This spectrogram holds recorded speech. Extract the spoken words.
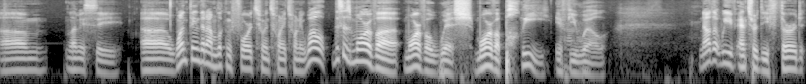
Um, let me see. Uh, one thing that I'm looking forward to in 2020. Well, this is more of a more of a wish, more of a plea, if you will. Now that we've entered the third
